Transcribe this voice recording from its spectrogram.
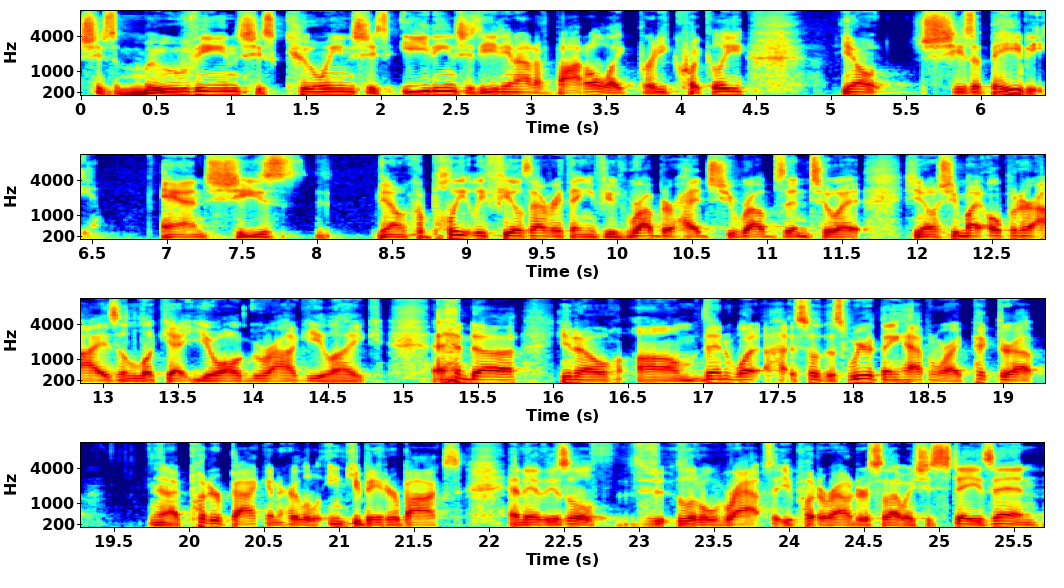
she's moving, she's cooing, she's eating, she's eating out of bottle like pretty quickly. You know, she's a baby and she's you know, completely feels everything. If you rub her head, she rubs into it. You know, she might open her eyes and look at you all groggy like. And, uh, you know, um, then what, so this weird thing happened where I picked her up and I put her back in her little incubator box, and they have these little little wraps that you put around her so that way she stays in.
